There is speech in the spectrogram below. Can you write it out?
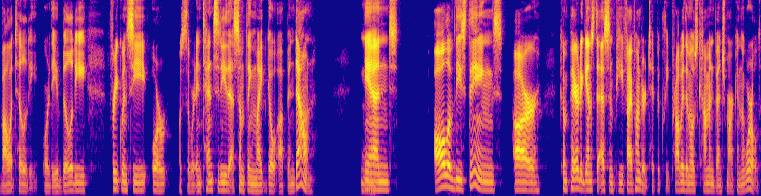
volatility or the ability, frequency, or what's the word, intensity that something might go up and down. Mm-hmm. And all of these things are compared against the S&P 500 typically, probably the most common benchmark in the world.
